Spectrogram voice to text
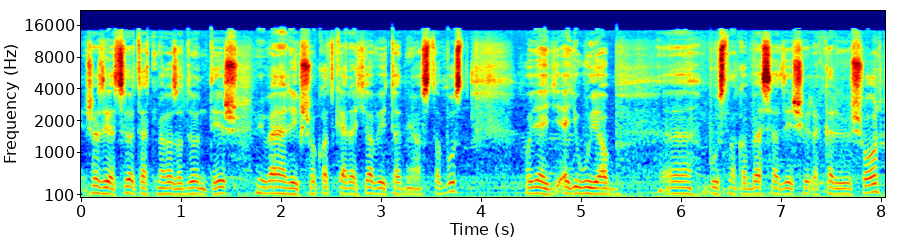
és ezért született meg az a döntés, mivel elég sokat kellett javítani azt a buszt, hogy egy, egy újabb busznak a beszerzésére kerül sor,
